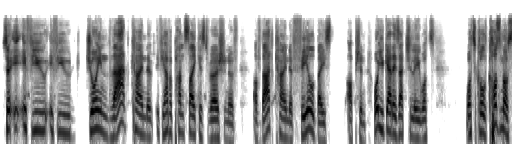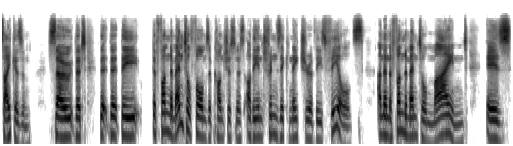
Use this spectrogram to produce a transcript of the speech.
So if you if you join that kind of if you have a panpsychist version of of that kind of field-based option, what you get is actually what's what's called cosmopsychism. So that the the the, the fundamental forms of consciousness are the intrinsic nature of these fields, and then the fundamental mind is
